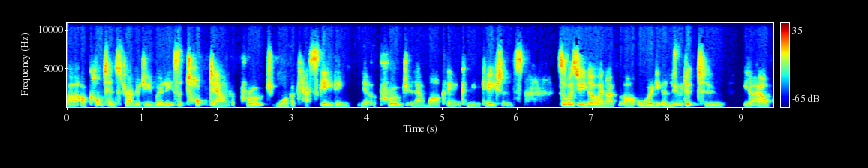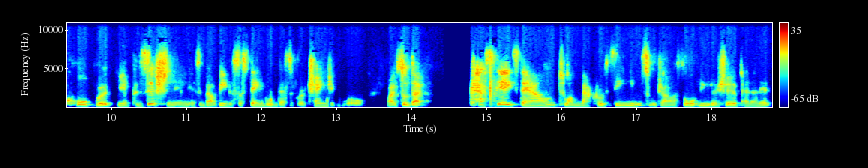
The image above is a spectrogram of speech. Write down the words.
uh, our content strategy really is a top-down approach, more of a cascading you know, approach in our marketing and communications. So as you know, and I've uh, already alluded to, you know, our corporate you know, positioning is about being a sustainable investor for a changing world, right? So that cascades down to our macro themes, which are thought leadership, and then it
